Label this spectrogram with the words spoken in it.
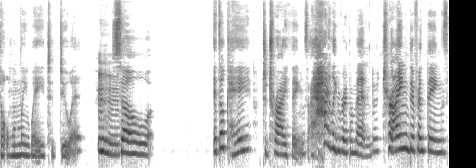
the only way to do it. Mm-hmm. So it's okay to try things. I highly recommend trying different things,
